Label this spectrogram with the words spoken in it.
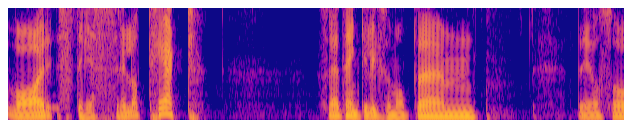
var stressrelatert. Så jeg tenker liksom at um, det å så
